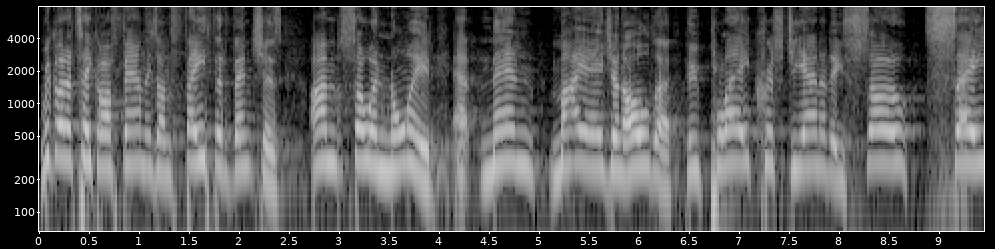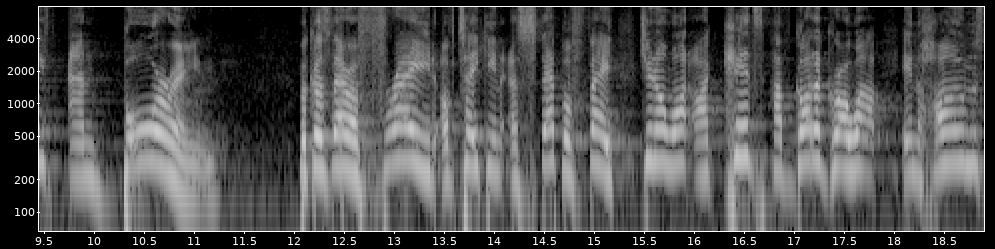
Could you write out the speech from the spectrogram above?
We've got to take our families on faith adventures. I'm so annoyed at men my age and older who play Christianity so safe and boring because they're afraid of taking a step of faith. Do you know what? Our kids have got to grow up in homes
